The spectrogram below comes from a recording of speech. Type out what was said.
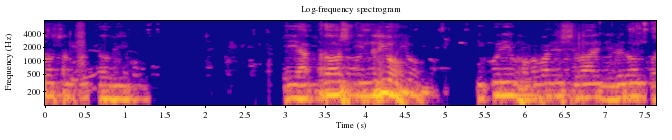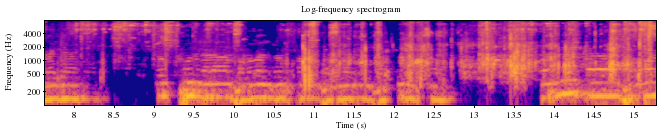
দর্শন করতে হবে। এই একাদশ ইন্দ্রিয় কি করে ভগবানের সেবায় নিবেদন করা যায়? চক্ষুর দ্বারা ভগবান দর্শন ভগবানের ভক্ত দর্শন কর্ণের দ্বারা ভগবান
